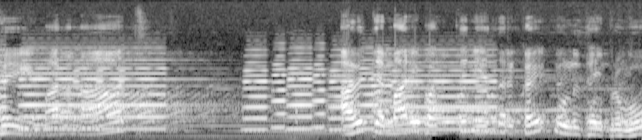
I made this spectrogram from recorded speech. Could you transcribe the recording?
હે, મારા નાથ, આવી રીતે મારી ભક્તિની અંદર કઈ ભૂલ થઈ પ્રભુ?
